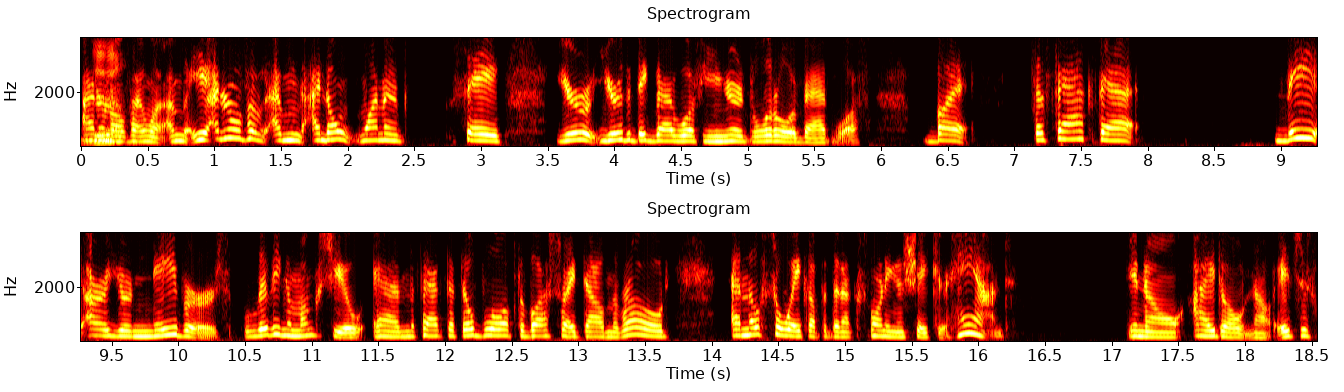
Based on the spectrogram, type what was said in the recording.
I don't know if I want. I'm, I don't know if I'm, I'm. I don't want to say you're you're the big bad wolf and you're the little bad wolf, but the fact that they are your neighbors living amongst you, and the fact that they'll blow up the bus right down the road, and they'll still wake up the next morning and shake your hand. You know, I don't know. It just,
